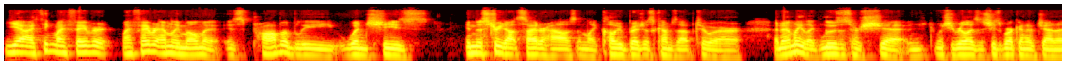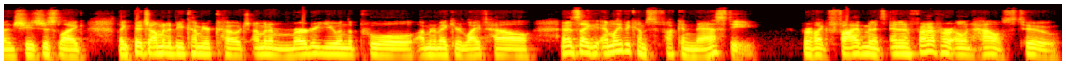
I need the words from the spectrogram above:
Yeah, I think my favorite my favorite Emily moment is probably when she's in the street outside her house and like Chloe Bridges comes up to her and Emily like loses her shit and when she realizes she's working with Jenna and she's just like like bitch I'm to become your coach. I'm to murder you in the pool. I'm to make your life hell. And it's like Emily becomes fucking nasty for like 5 minutes and in front of her own house too.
